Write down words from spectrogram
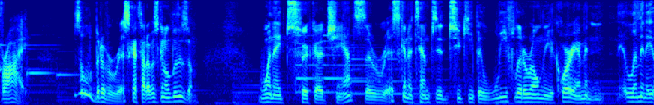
fry. It was a little bit of a risk. I thought I was going to lose them. When I took a chance, a risk, and attempted to keep a leaf litter only aquarium and eliminate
